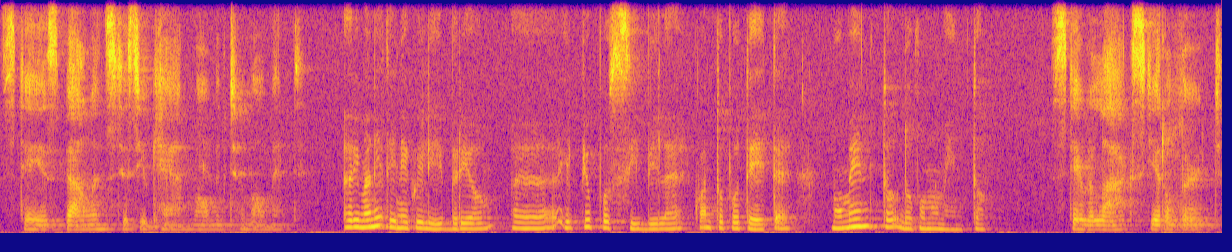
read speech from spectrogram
Stay as balanced as you can moment to moment. Rimanete in equilibrio eh, il più possibile, quanto potete, momento dopo momento. Stay relaxed yet alert.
